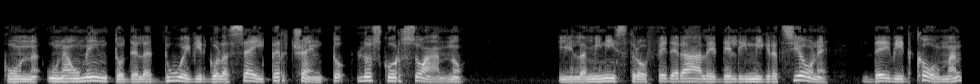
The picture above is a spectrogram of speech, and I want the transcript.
con un aumento del 2,6% lo scorso anno. Il ministro federale dell'immigrazione, David Coleman,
